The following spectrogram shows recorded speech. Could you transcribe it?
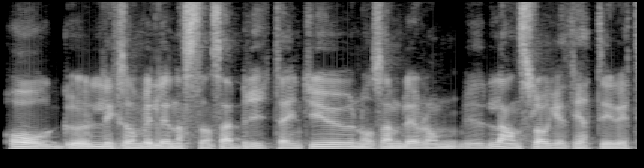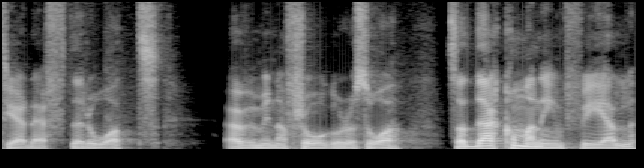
och liksom ville nästan så här bryta intervjun och sen blev de landslaget jätteirriterade efteråt över mina frågor och så. Så där kom man in fel.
